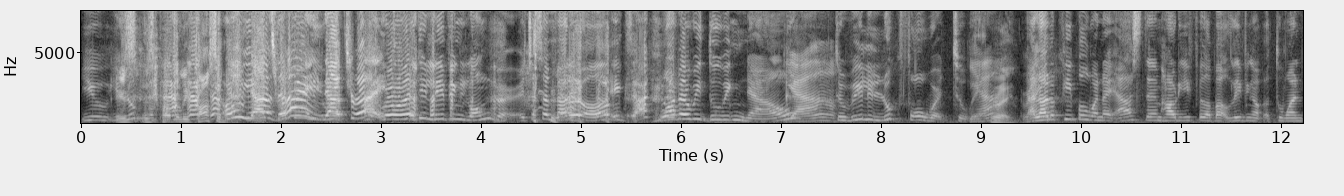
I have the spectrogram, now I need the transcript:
you you Is, look is probably possible. Oh yeah, That's definitely. right, that's We're- right. We're already living longer. It's just a matter of Exactly. what are we doing now Yeah. to really look forward to it. Yeah. Right. A lot of people, when I ask them, how do you feel about living up to one,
